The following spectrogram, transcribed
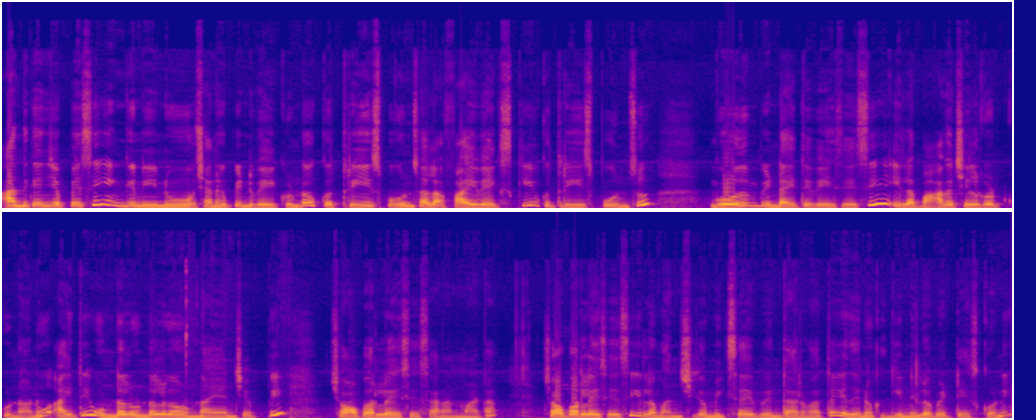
అందుకని చెప్పేసి ఇంక నేను శనగపిండి వేయకుండా ఒక త్రీ స్పూన్స్ అలా ఫైవ్ ఎగ్స్కి ఒక త్రీ స్పూన్స్ గోధుమ పిండి అయితే వేసేసి ఇలా బాగా చిలగొట్టుకున్నాను. అయితే ఉండలు ఉండలుగా ఉన్నాయని చెప్పి చాపర్లో వేసేసారనమాట. చాపర్లో వేసేసి ఇలా మంచిగా మిక్స్ అయిపోయిన తర్వాత ఏదైనా ఒక గిన్నెలో పెట్టేసుకొని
